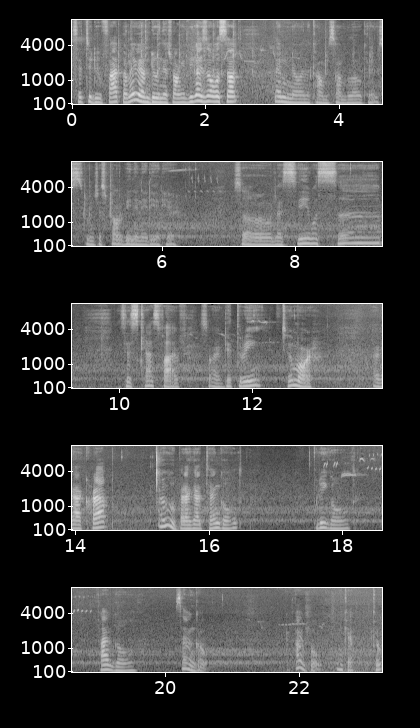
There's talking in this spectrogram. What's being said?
Set to do five, but maybe I'm doing this wrong. If you guys know what's up, let me know in the comments down below, because I'm just probably being an idiot here. So let's see what's up. It says cast five. So I did three, two more. I got crap. Ooh, but I got 10 gold, three gold, five gold, seven gold, five gold. Okay, cool.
